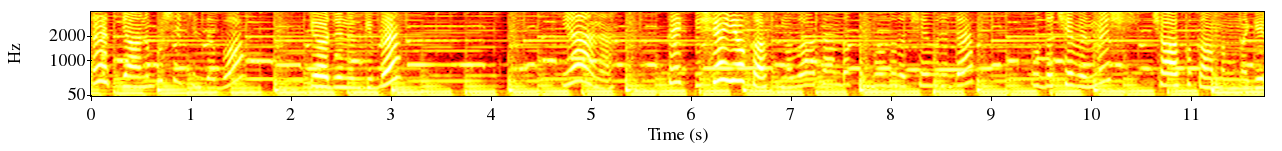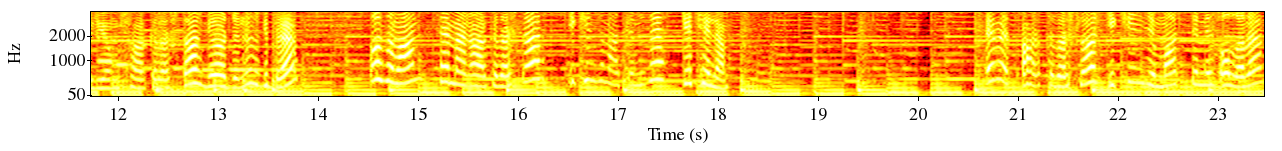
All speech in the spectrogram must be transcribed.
Evet yani bu şekilde bu. Gördüğünüz gibi. Yani pek bir şey yok aslında. Zaten bakın burada da çeviride burada çevirmiş çarpık anlamına geliyormuş arkadaşlar. Gördüğünüz gibi. O zaman hemen arkadaşlar ikinci maddemize geçelim. Evet arkadaşlar ikinci maddemiz olarak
